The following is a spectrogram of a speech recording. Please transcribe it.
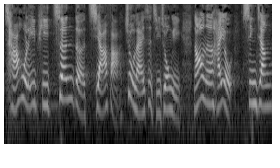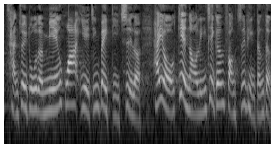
查获了一批真的假法，就来自集中营。然后呢，还有新疆产最多的棉花也已经被抵制了，还有电脑零件跟纺织品等等。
